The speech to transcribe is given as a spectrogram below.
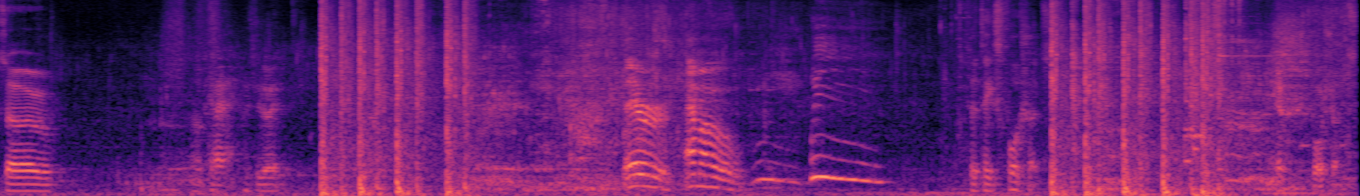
so. Okay, let's do it. There, ammo. Whee! So it takes four shots. Yep, four shots.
